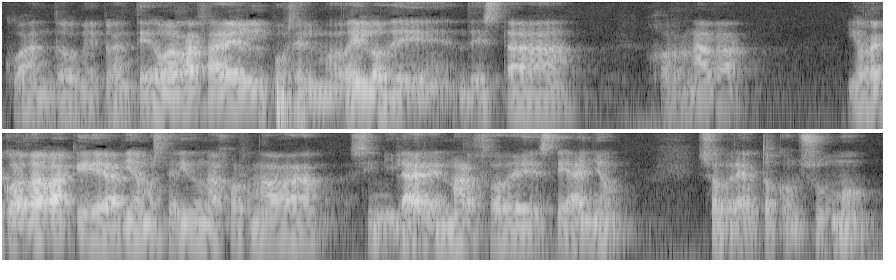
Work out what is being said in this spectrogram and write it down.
cuando me planteó Rafael pues, el modelo de, de esta jornada, yo recordaba que habíamos tenido una jornada similar en marzo de este año, sobre autoconsumo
